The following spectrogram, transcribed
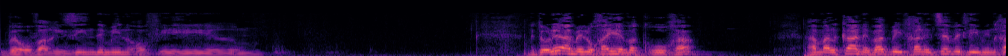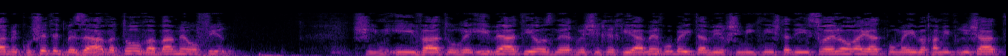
באובריזין דמין אופיר. גדולי המלוכה יבקרוך, המלכה נוות ביתך ניצבת לימינך מקושטת בזהב הטוב הבא מאופיר. שמעי בת וראי ועתי אוזנך ושכחי עמך ובית אביך שמי כנישתא דישראל אוריית פומי וחמי פרישת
